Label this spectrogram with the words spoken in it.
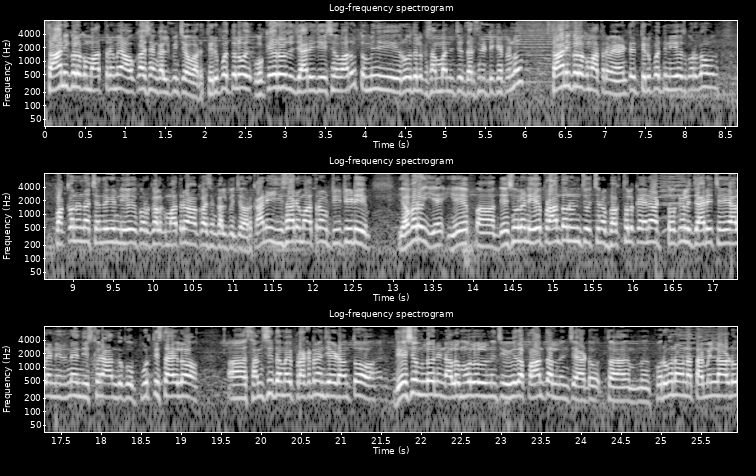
స్థానికులకు మాత్రమే అవకాశం కల్పించేవారు. తిరుపతిలో ఒకే రోజు జారీ చేసేవారు. తొమ్మిది రోజులకు సంబంధించి దర్శన టికెట్లను స్థానికులకు మాత్రమే. అంటే తిరుపతి నియోజకవర్గం పక్కనున్న చంద్రగిరి నియోజకవర్గాలకు మాత్రమే అవకాశం కల్పించేవారు. కానీ ఈసారి మాత్రం టీటీడీ ఎవరు ఏ ఏ దేశంలోని ఏ ప్రాంతం నుంచి వచ్చిన భక్తులకైనా టోకెన్లు జారీ చేయాలని నిర్ణయం తీసుకుని అందుకు పూర్తి స్థాయిలో సంసిద్ధమై ప్రకటన చేయడంతో దేశంలోని నలుమూలల నుంచి వివిధ ప్రాంతాల నుంచి అటు త- పొరుగున ఉన్న తమిళనాడు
